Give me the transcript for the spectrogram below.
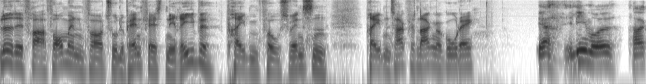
Lød det fra formanden for Tulipanfesten i Ribe, Preben Fogh Svendsen. Preben, tak for snakken og god dag. Ja, i lige måde. Tak.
